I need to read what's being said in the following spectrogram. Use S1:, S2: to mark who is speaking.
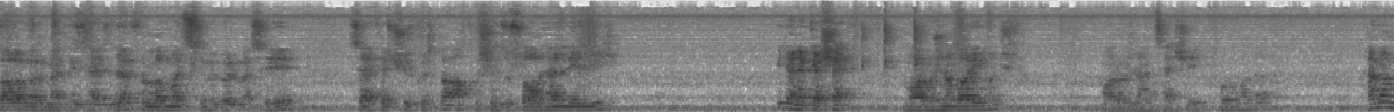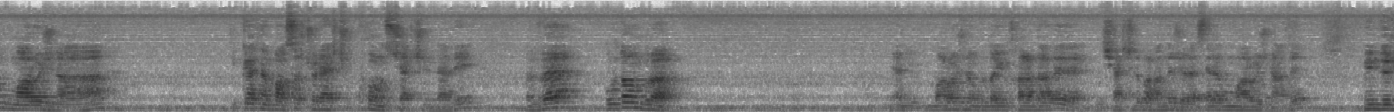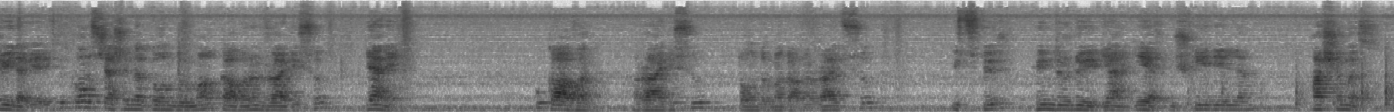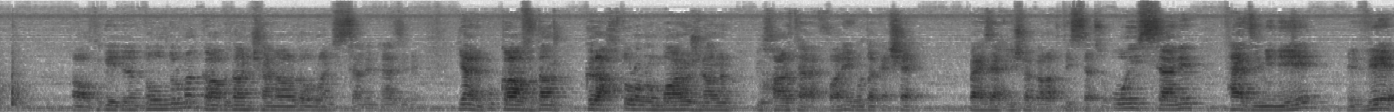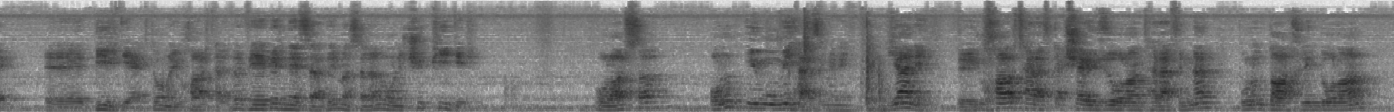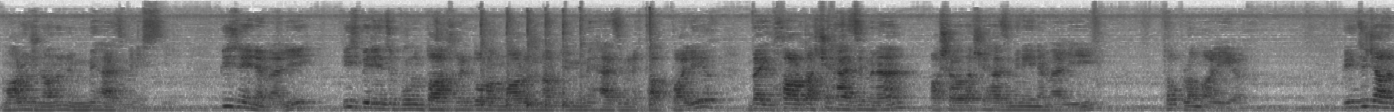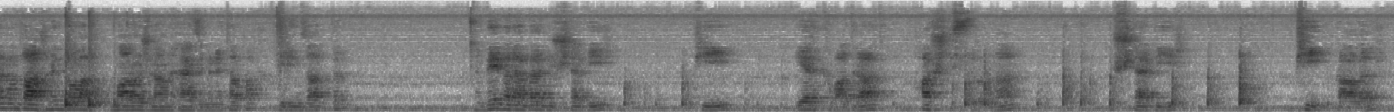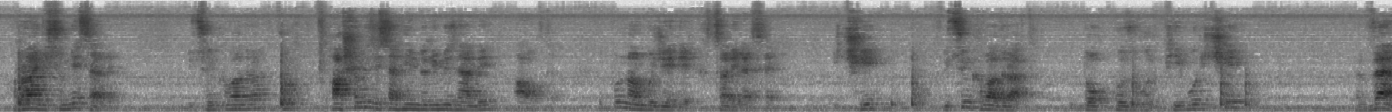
S1: Salam hörmətli izləyicilər. Fırlanma cismi bölməsi səhifə 240-da 60-cı sualı həll edirik. Bir dənə qəşəng marojna var imiş. Marojnanı çəkirik bu formada. Həmən bu marojna diqqətlə baxsaq görək ki, konus şəklindədir və buradan bura yəni marojna burada yuxarıdadır. Şəkli baxanda görərsiniz bu marojnadır. Hündürlüyü də veribdir. Konus şəklində dondurma qabının radiusu, yəni bu qabın radiusu, dondurma qabının radiusu 3-dür. Hündürlüyü, yəni R 3 qeyd edilən, haşımız 6 qeyd edilən, dondurma qabdan kənarda olan hissənin həzmi. Yəni bu qabdan qıraqda olan o marojnanın yuxarı tərəfi var. Burada qəşəng bəzəkli şokoladlı hissəsi. O hissənin həcmini V 1 deyək də ona yuxarı tərəfə. V1 neçədir? Məsələn 12 pi-dir. Olarsa onun ümumi həzmini, yəni e, yuxarı tərəf qəşəng yüzü olan tərəfindən bunun daxilində olan marojnanın ümumi həzmini istəyir. Biz nə etməliyik? Biz birinci bunun daxilində olan marojnanın ümumi həzmini tapmalıyıq və yuxarıdakı həzmlə aşağıdakı həzmi nə etməliyik? Toplamalıyıq. Birinci gəlin bunun daxilində olan marojnanın həzmini tapaq. Birinci addım. V bərabər 3'də 1 pi r kvadrat h düsturundan 3'də 1 pi qalır. Radiusum neçədir? 3'ün kvadrat. H-ımız isə hündürlüyümüz nədir? 6. Bundan bu gedir. İxtisar eləsək 2 3'ün kvadrat 9 vur pi vur 2 və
